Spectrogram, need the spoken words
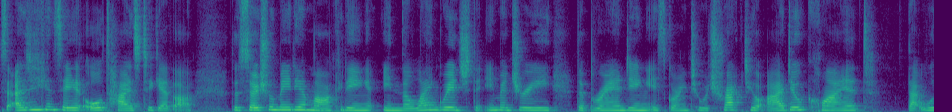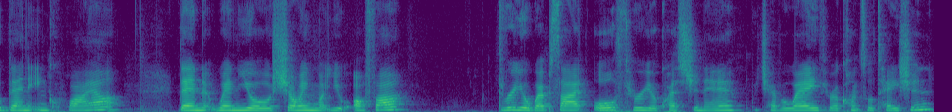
So, as you can see, it all ties together. The social media marketing in the language, the imagery, the branding is going to attract your ideal client that will then inquire. Then, when you're showing what you offer through your website or through your questionnaire, whichever way, through a consultation,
